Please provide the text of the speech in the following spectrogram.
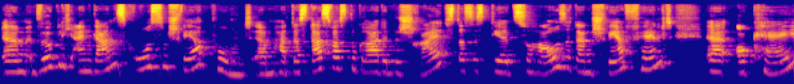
ähm, wirklich einen ganz großen Schwerpunkt ähm, hat, dass das, was du gerade beschreibst, dass es dir zu Hause dann schwerfällt, äh, okay,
